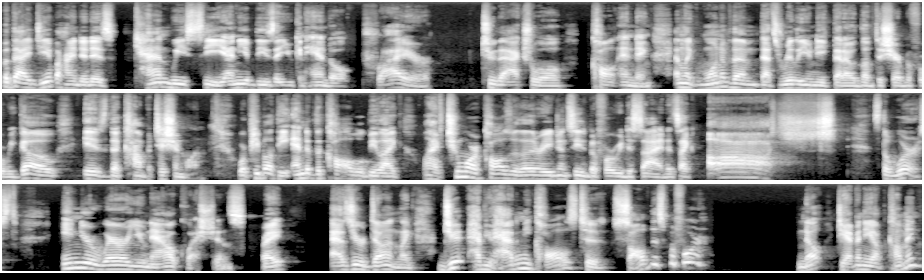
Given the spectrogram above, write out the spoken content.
But the idea behind it is can we see any of these that you can handle prior to the actual call ending. And like one of them that's really unique that I would love to share before we go is the competition one, where people at the end of the call will be like, well, I have two more calls with other agencies before we decide. It's like, oh, it's the worst. In your where are you now questions, right? As you're done, like, do you, have you had any calls to solve this before? No. Do you have any upcoming?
